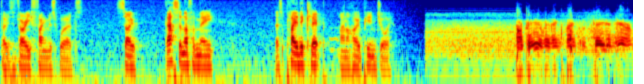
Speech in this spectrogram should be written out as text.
those very famous words. So that's enough of me. Let's play the clip and I hope you enjoy. Okay, everything's nice and straight in here.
